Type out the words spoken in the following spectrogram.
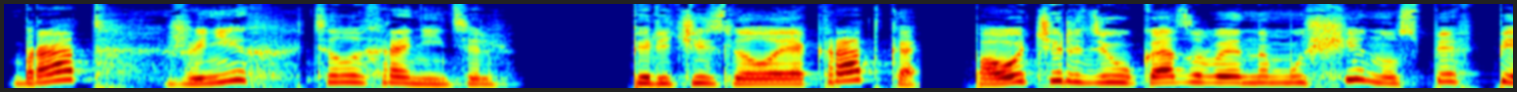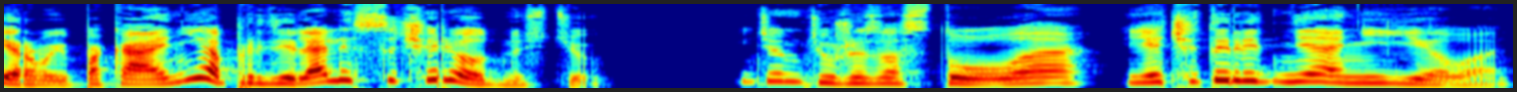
Брат, жених, телохранитель. Перечислила я кратко, по очереди указывая на мужчин, успев первый, пока они определялись с очередностью. Идемте уже за стол, а? Я четыре дня не ела.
